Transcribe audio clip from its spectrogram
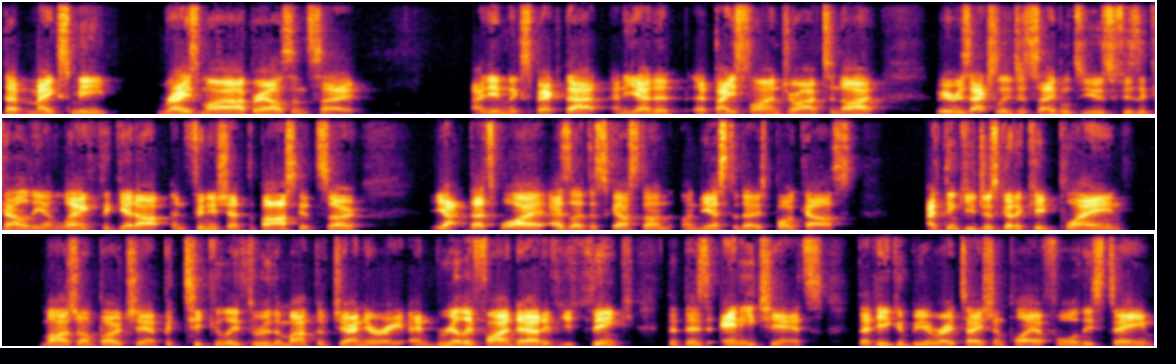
that makes me raise my eyebrows and say, I didn't expect that. And he had a, a baseline drive tonight where he's actually just able to use physicality and length to get up and finish at the basket. So, yeah, that's why, as I discussed on, on yesterday's podcast, I think you just got to keep playing MarJon Beauchamp, particularly through the month of January, and really find out if you think that there's any chance that he can be a rotation player for this team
